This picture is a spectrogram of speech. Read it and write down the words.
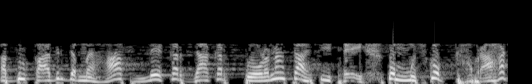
عبد القادر جب میں ہاتھ لے کر جا کر توڑنا چاہتی تھے تو مجھ کو گھبراہٹ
